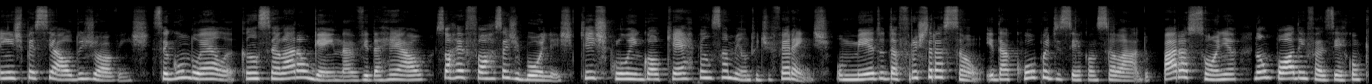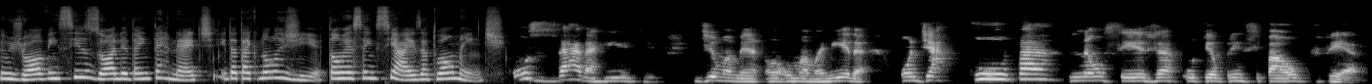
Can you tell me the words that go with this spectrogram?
em especial dos jovens. Segundo ela, cancelar alguém na vida real só reforça as bolhas, que excluem qualquer pensamento diferente. O medo da frustração e da culpa de ser cancelado para Sônia não podem fazer com que o jovem se isole da internet e da tecnologia, tão essenciais atualmente. Usar a rede de uma, uma maneira onde a culpa não seja o teu principal verbo,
